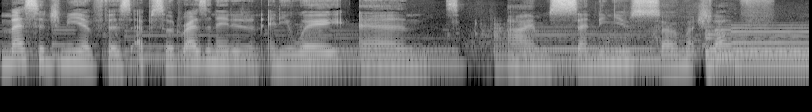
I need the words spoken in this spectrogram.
message me if this episode resonated in any way. And I'm sending you so much love.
